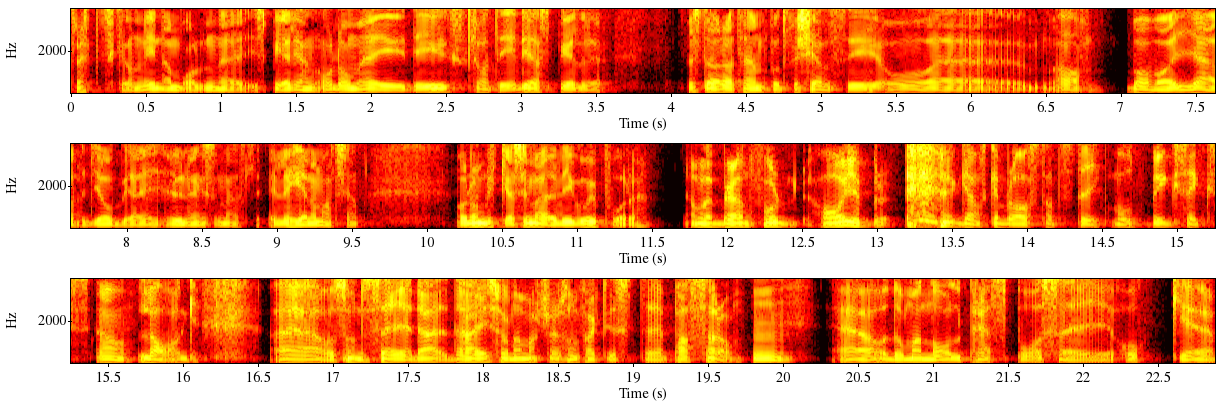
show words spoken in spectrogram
30 sekunder innan bollen är i spel igen. Och de är ju, det är ju såklart det är deras spelare. Förstöra tempot för Chelsea och eh, ja, bara vara jävligt jobbiga i hur länge som helst. Eller hela matchen. Och de lyckas ju med det, vi går ju på det. Ja, men Brentford har ju ganska bra statistik mot Big Six-lag. Eh, och som du säger, det, här- det här är sådana matcher som faktiskt eh, passar dem. Mm. Eh, och de har noll press på sig och, eh,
